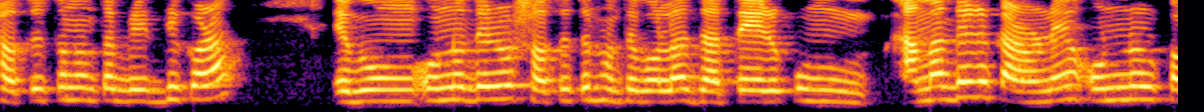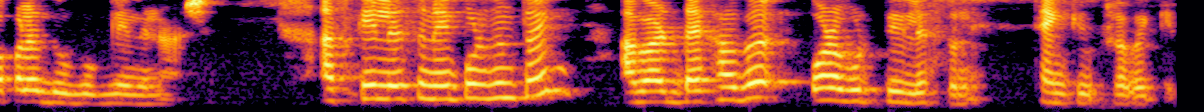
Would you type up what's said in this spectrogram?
সচেতনতা বৃদ্ধি করা। এবং অন্যদেরও সচেতন হতে বলা যাতে এরকম আমাদের কারণে অন্য কপালে দুর্ভোগ নেমে না আসে। আজকের লেসন এই পর্যন্তই। আবার দেখা হবে পরবর্তী লেসনে থ্যাংক ইউ সবাইকে।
